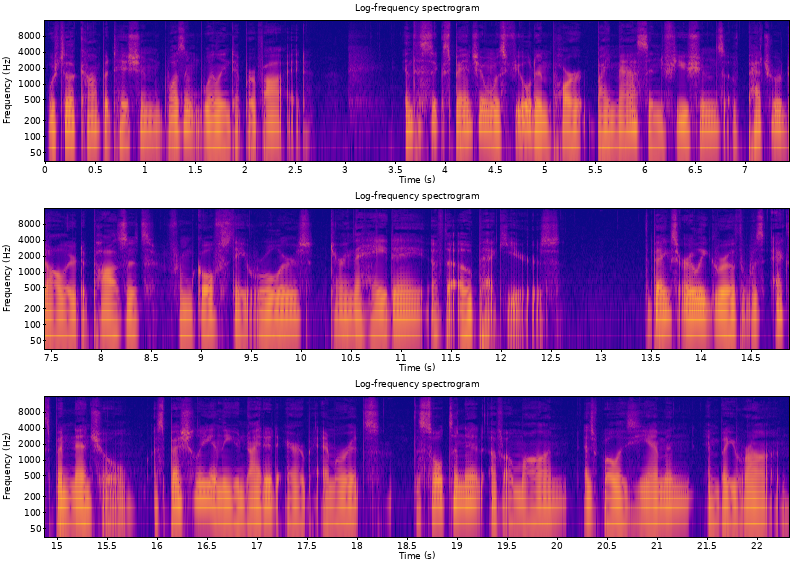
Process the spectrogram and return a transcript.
which the competition wasn't willing to provide and this expansion was fueled in part by mass infusions of petrodollar deposits from Gulf state rulers during the heyday of the OPEC years. The bank's early growth was exponential, especially in the United Arab Emirates, the Sultanate of Oman, as well as Yemen and Bahrain.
